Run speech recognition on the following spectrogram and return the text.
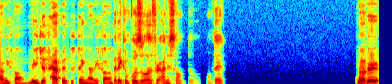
Ani song. They just happen to sing Ani song. But they compose a lot for Anisong though, won't they? No, they're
